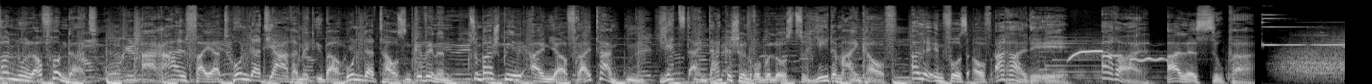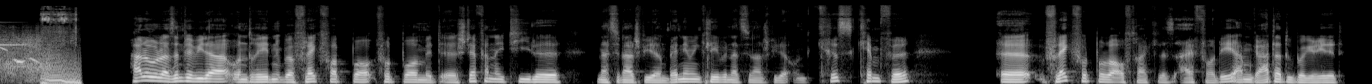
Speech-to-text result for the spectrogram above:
Von 0 auf 100. Aral feiert 100 Jahre mit über 100.000 Gewinnen. Zum Beispiel ein Jahr frei tanken. Jetzt ein Dankeschön, rubbellos zu jedem Einkauf. Alle Infos auf aral.de. Aral, alles super. Hallo, da sind wir wieder und reden über Flag Football, mit äh, Stefanie Thiele, Nationalspielerin, Benjamin Kleve, Nationalspieler und Chris Kämpfe, äh, Flag Football Beauftragte des IVD, haben gerade darüber geredet,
